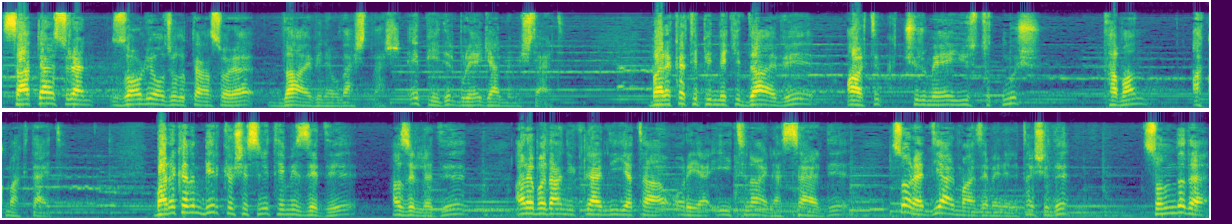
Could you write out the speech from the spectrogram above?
Saatler süren zorlu yolculuktan sonra dağ evine ulaştılar. Epeydir buraya gelmemişlerdi. Baraka tipindeki dağ evi artık çürümeye yüz tutmuş, tavan akmaktaydı. Barakanın bir köşesini temizledi, hazırladı. Arabadan yüklendiği yatağı oraya itinayla serdi. Sonra diğer malzemeleri taşıdı. Sonunda da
